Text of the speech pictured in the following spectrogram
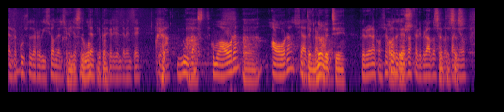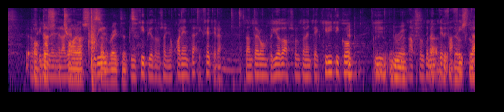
el recurso de revisión de aquella sentencia porque evidentemente era nula, como ahora, ahora se ha declarado. Pero eran consejos de guerra celebrados en los años los finales de la guerra civil, principios de los años 40, etc. Por tanto, era un periodo absolutamente crítico y absolutamente fascista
